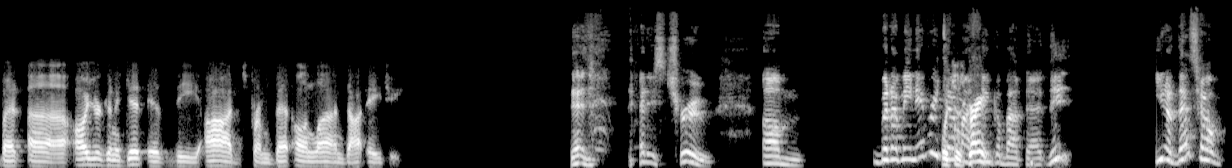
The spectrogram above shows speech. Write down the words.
but uh, all you're going to get is the odds from betonline.ag. That that is true. Um, but I mean, every time I great. think about that, this, you know, that's how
